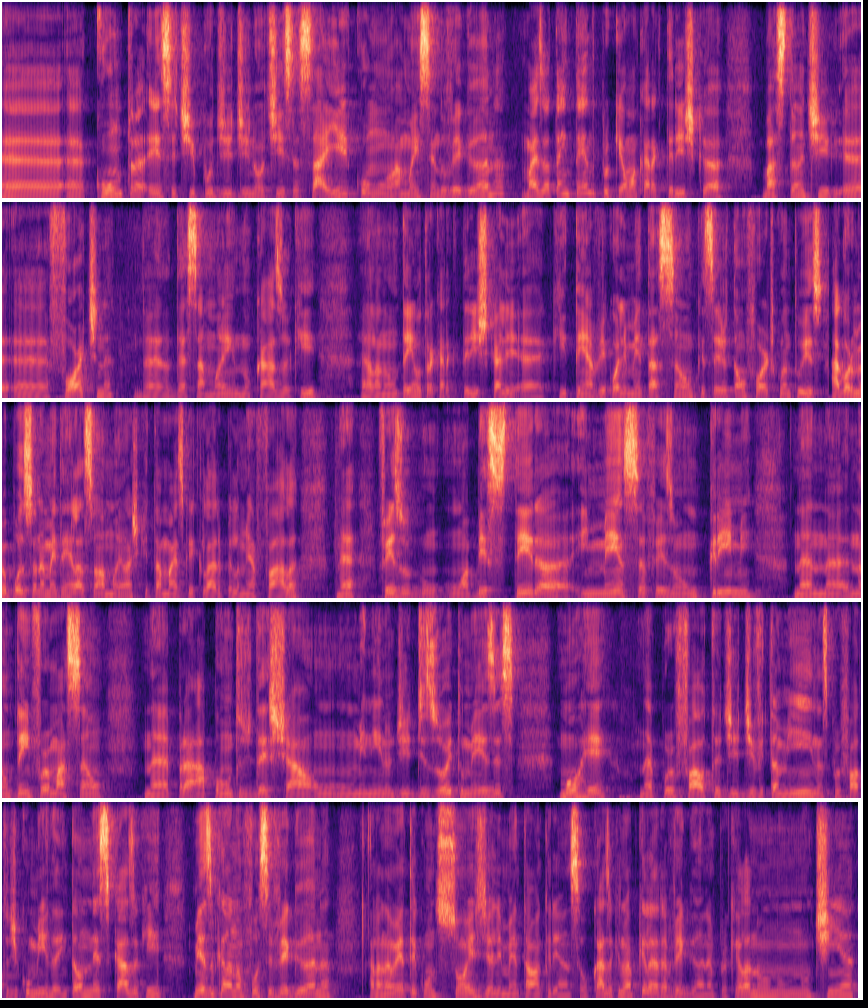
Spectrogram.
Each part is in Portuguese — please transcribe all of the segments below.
é, é, contra esse tipo de, de notícia sair como a mãe sendo vegana, mas eu até entendo, porque é uma característica bastante é, é forte, né? Dessa mãe, no caso aqui. Ela não tem outra característica é, que tenha a ver com alimentação que seja tão forte quanto isso. Agora, meu posicionamento em relação à mãe, eu acho que está mais que claro pela minha fala, né? Fez um, uma besteira imensa, fez um, um crime, né? não tem informação né, pra, a ponto de deixar um, um menino de 18 meses morrer né, por falta de, de, vitaminas, por falta de comida. Então, nesse caso aqui, mesmo que ela não fosse vegana, ela não ia ter condições de alimentar uma criança. O caso aqui não é porque ela era vegana, é porque ela não, não, não tinha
